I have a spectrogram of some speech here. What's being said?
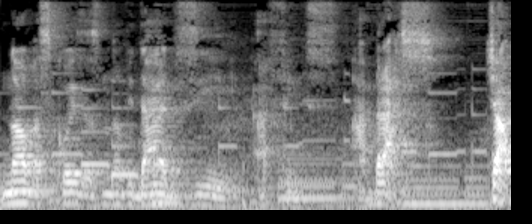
novas coisas, novidades e afins. Abraço. Tchau.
